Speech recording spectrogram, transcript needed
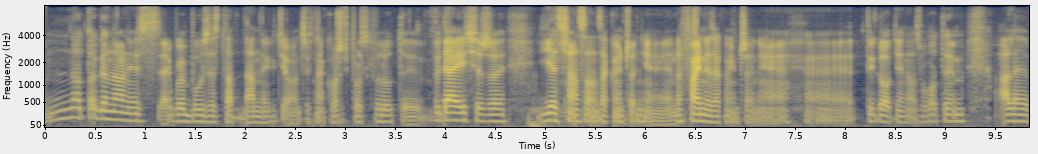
No to generalnie jest, jakby był zestaw danych działających na korzyść polskiej waluty. Wydaje się, że jest szansa na zakończenie, na fajne zakończenie e, tygodnia na złotym, ale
